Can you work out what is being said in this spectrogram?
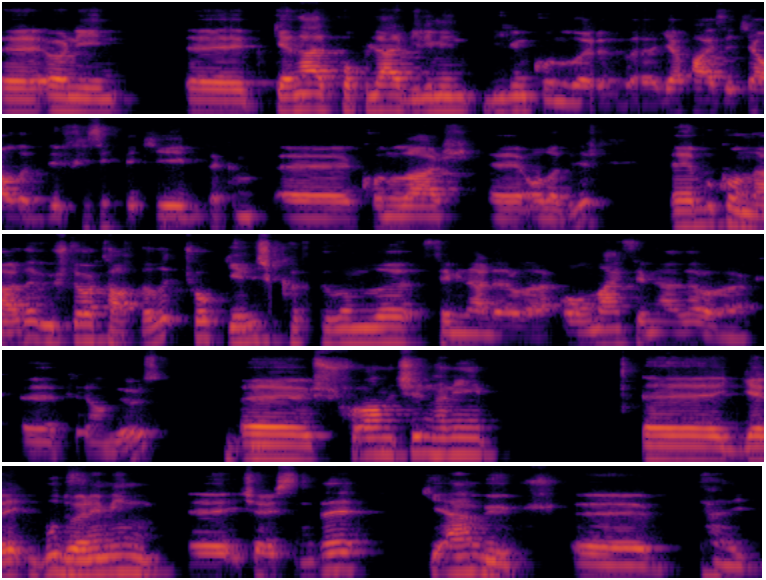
E, örneğin e, genel popüler bilimin bilim konularında yapay zeka olabilir, fizikteki bir takım e, konular e, olabilir. E, bu konularda 3-4 haftalık çok geniş katılımlı seminerler olarak, online seminerler olarak e, planlıyoruz. E, şu an için hani e, gere, bu dönemin e, içerisinde ki en büyük e, hani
